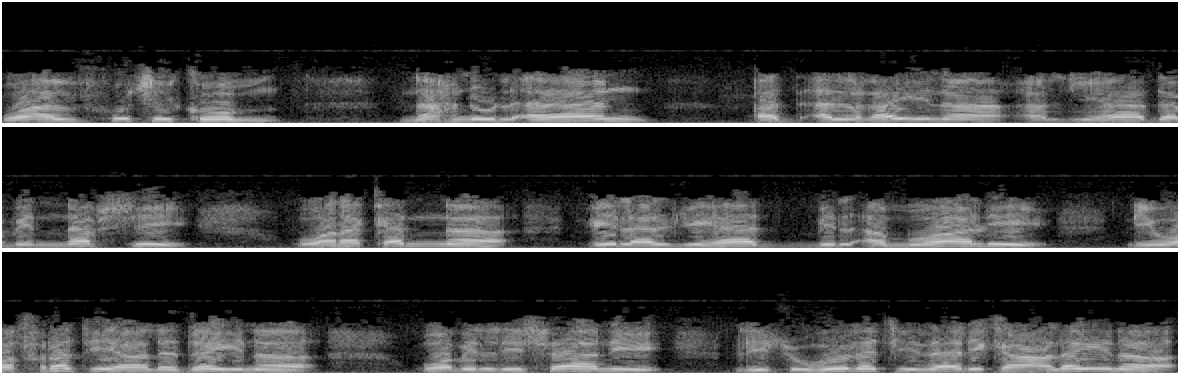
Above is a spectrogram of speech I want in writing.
وأنفسكم. نحن الآن قد ألغينا الجهاد بالنفس وركنا إلى الجهاد بالأموال لوفرتها لدينا. وباللسان لسهولة ذلك علينا.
